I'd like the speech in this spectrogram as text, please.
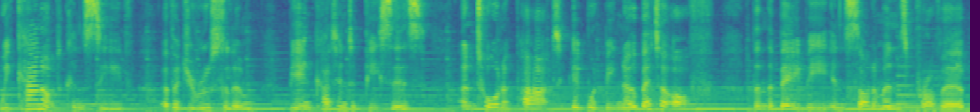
We cannot conceive of a Jerusalem being cut into pieces and torn apart. It would be no better off than the baby in Solomon's proverb,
